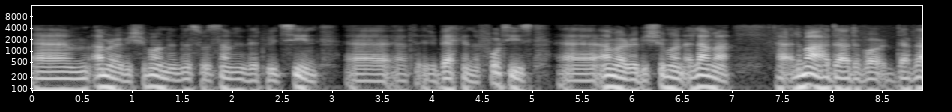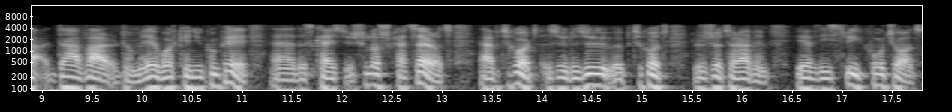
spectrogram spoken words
Um, Amar Rabbi Shimon, and this was something that we'd seen uh, back in the 40s. Uh, Amar Rabbi Shimon, Alama. What can you compare uh, this case to? P'tuchot zuluzu, p'tuchot rishut You have these three courtyards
